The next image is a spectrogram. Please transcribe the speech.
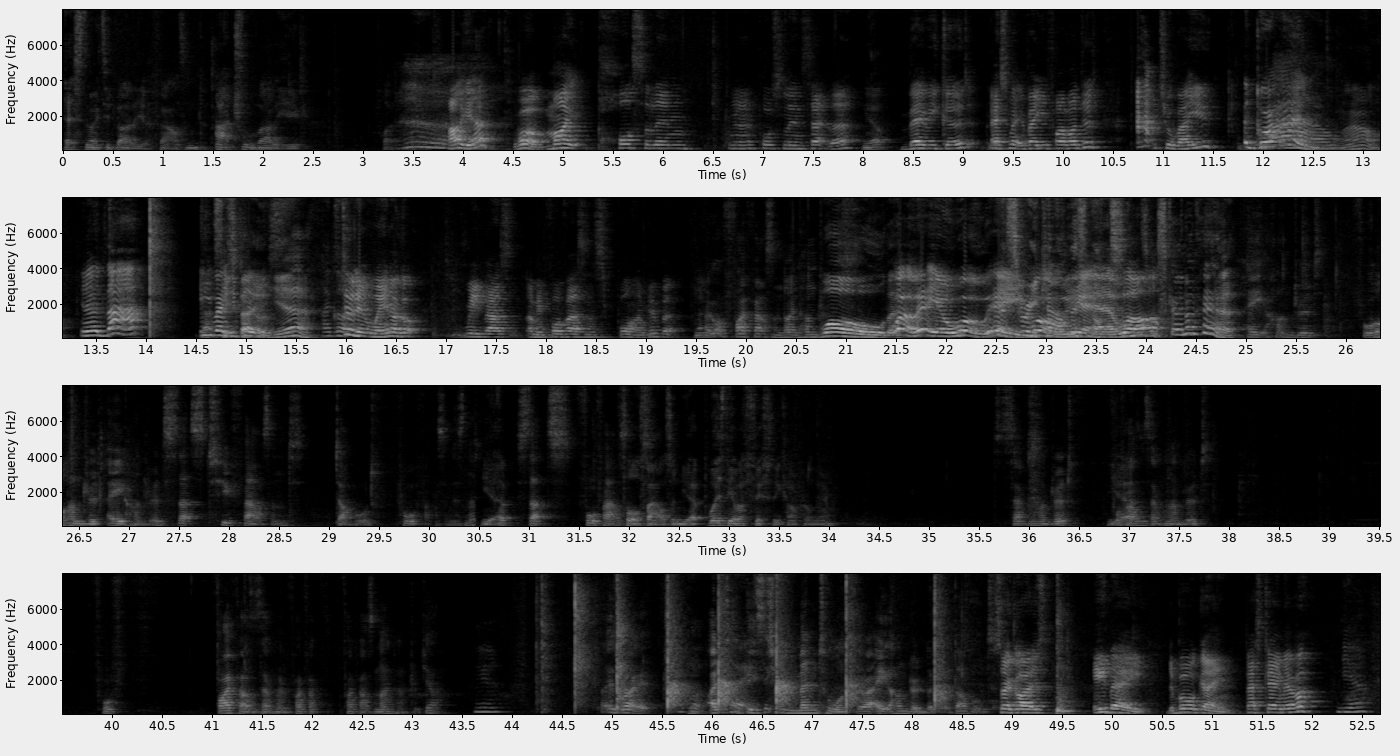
estimated value 1,000. Actual value, Oh yeah. Well, my porcelain, you know, porcelain set there, Yep. very good. Yeah. Estimated value 500. Actual value a grand. Wow. Wow. You know that. That's eBay eBay. skills. Yeah. I got Still didn't win. I got three thousand. I mean four thousand four hundred. But I got 5,900. Whoa. there- whoa, hey, whoa, hey, Let's whoa, this yeah, nonsense. what? What's going on here? 800, 400, 800. So that's 2,000 doubled. 4,000, isn't it? Yep. So that's 4,000. 4,000, yep. Where's the other 50 come from there? 700. Yeah. 4,700. Four, 5,700. 5,900. Yeah. Yeah. That is right. I just had these two mental ones that are 800 that got doubled. So guys, eBay, the board game, best game ever. Yeah.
